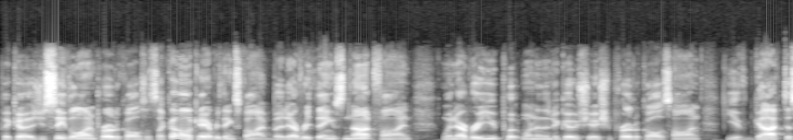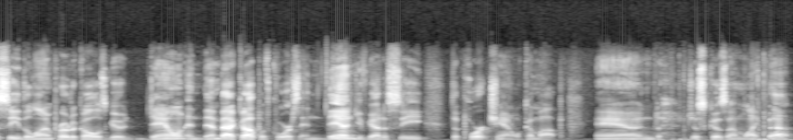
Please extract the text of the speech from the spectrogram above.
because you see the line protocols, it's like, oh, okay, everything's fine, but everything's not fine. Whenever you put one of the negotiation protocols on, you've got to see the line protocols go down and then back up, of course, and then you've got to see the port channel come up. And just because I'm like that,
